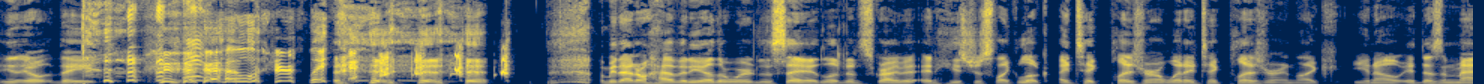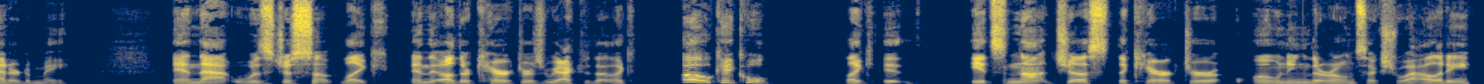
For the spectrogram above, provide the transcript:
you know, they Literally. I mean, I don't have any other word to say to describe it. And he's just like, look, I take pleasure in what I take pleasure in. Like, you know, it doesn't matter to me. And that was just some like, and the other characters reacted to that like, oh, okay, cool. Like it, it's not just the character owning their own sexuality,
